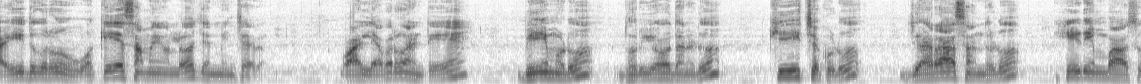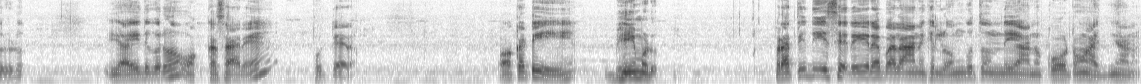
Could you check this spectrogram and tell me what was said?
ఐదుగురు ఒకే సమయంలో జన్మించారు. వాళ్ళెవరు అంటే భీముడు దుర్యోధనుడు కీచకుడు జరాసంధుడు హిడింబాసురుడు. ఈ ఐదుగురు ఒక్కసారే పుట్టారు. ఒకటి భీముడు. ప్రతిదీ శరీర బలానికి లొంగుతుంది అనుకోవటం అజ్ఞానం.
